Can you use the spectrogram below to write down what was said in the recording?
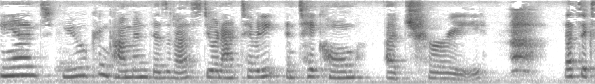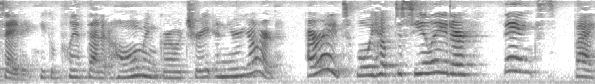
and you can come and visit us, do an activity, and take home a tree. That's exciting. You can plant that at home and grow a tree in your yard. All right, well, we hope to see you later. Thanks. Bye.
